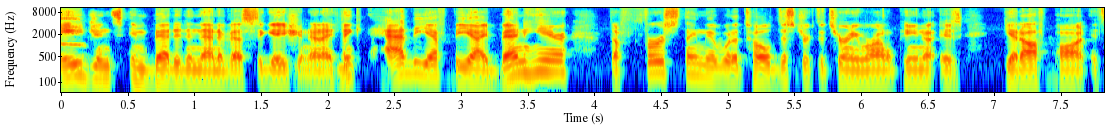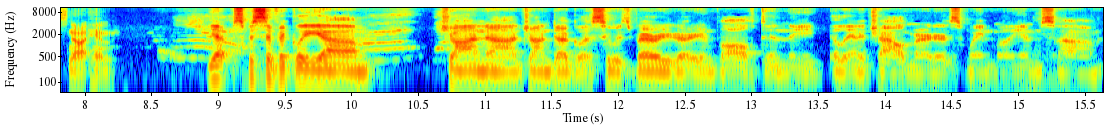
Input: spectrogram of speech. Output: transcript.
agents embedded in that investigation. And I think had the FBI been here, the first thing they would have told District Attorney Ronald Pina is get off Ponte. It's not him. Yep, specifically um, John uh, John Douglas, who was very very involved in the Atlanta child murders. Wayne Williams, um,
